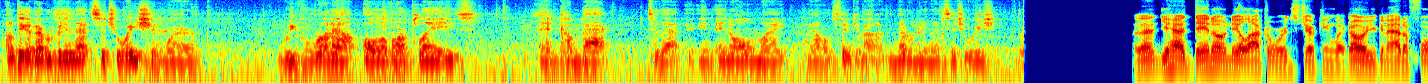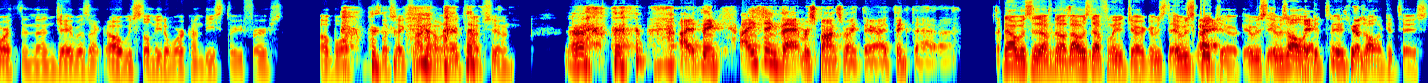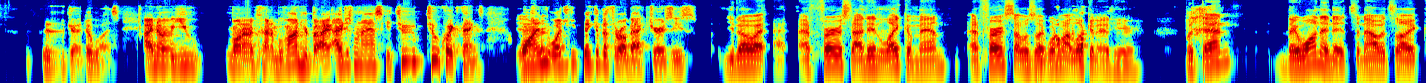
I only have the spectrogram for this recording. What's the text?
I don't think I've ever been in that situation where we've run out all of our plays and come back to that in, in all of my now I'm thinking about it. I've never been in that situation. And then you had Dana O'Neill afterwards joking like, "Oh, you're gonna add a fourth. and then Jay was like, "Oh, we still need to work on these three first. Oh boy, looks like it's not coming anytime soon. I think I think that response right there. I think that. Uh, that was enough. No, that was definitely a joke. It was it was a good right. joke. It was it was all yeah, in good taste. It was, it was all in good taste. It was good. It was. I know you want to kind of move on here, but I, I just want to ask you two two quick things. Yeah, One, sure. what do you think of the throwback jerseys? You know, at, at first I didn't like them, man. At first I was like, "What am I looking at here?" But then they wanted it, so now it's like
